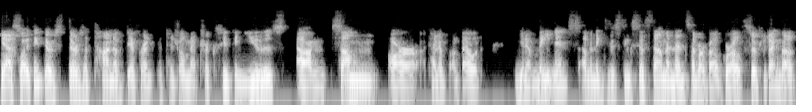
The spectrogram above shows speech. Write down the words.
Yeah, so I think there's there's a ton of different potential metrics you can use. Um, some are kind of about you know maintenance of an existing system, and then some are about growth. So if you're talking about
